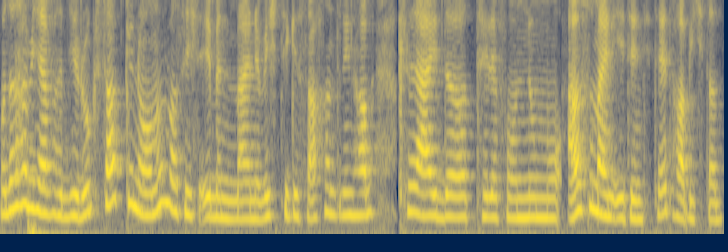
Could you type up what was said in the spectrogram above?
Und dann habe ich einfach die Rucksack genommen, was ich eben meine wichtigen Sachen drin habe. Kleider, Telefonnummer, außer meine Identität habe ich dann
